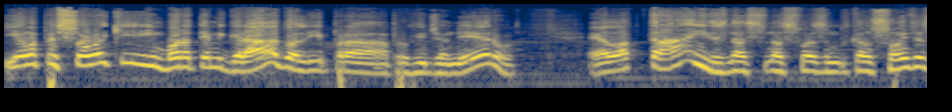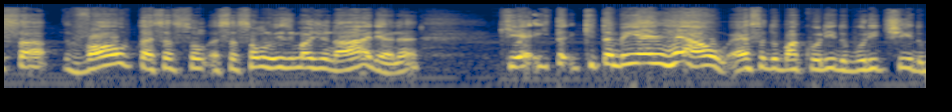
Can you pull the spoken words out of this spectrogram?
E é uma pessoa que, embora tenha migrado ali para o Rio de Janeiro, ela traz nas, nas suas canções essa volta, essa, essa São Luís imaginária, né? Que, é, que também é real, essa do Bacuri, do Buriti, do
